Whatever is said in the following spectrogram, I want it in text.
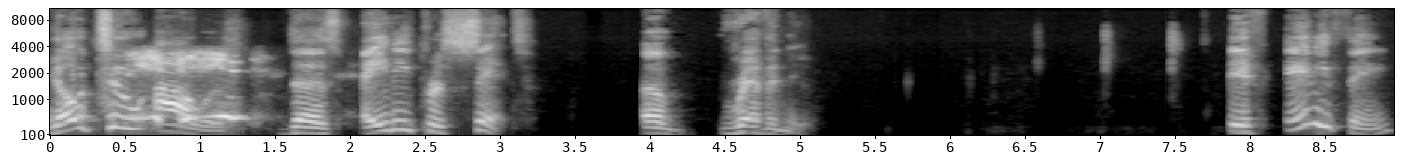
your two hours does 80% of revenue. If anything,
